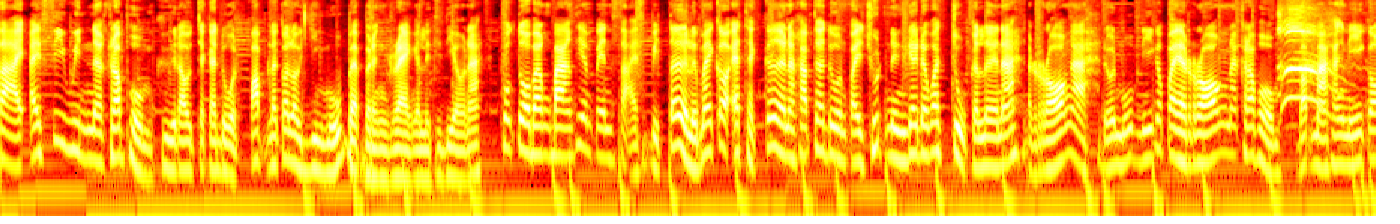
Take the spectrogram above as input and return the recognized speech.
สาย Icy Wind นะครับผมคือเราจะกระโดดปั๊บแล้วก็เรายิง move แบบแรงๆกันเลยทีเดียวนะ พวกตัวบางๆ ที่มันเป็นสาย speedster หรือไม่ก็ attacker นะครับ ถ้าโดนไปชุดหนึ่งเรียกได้ว่าจุกกันเลยนะ ร้องอะ โดนมูฟนี้ก็ไปร้องนะครับผม บัฟมาครั้งนี้ก็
